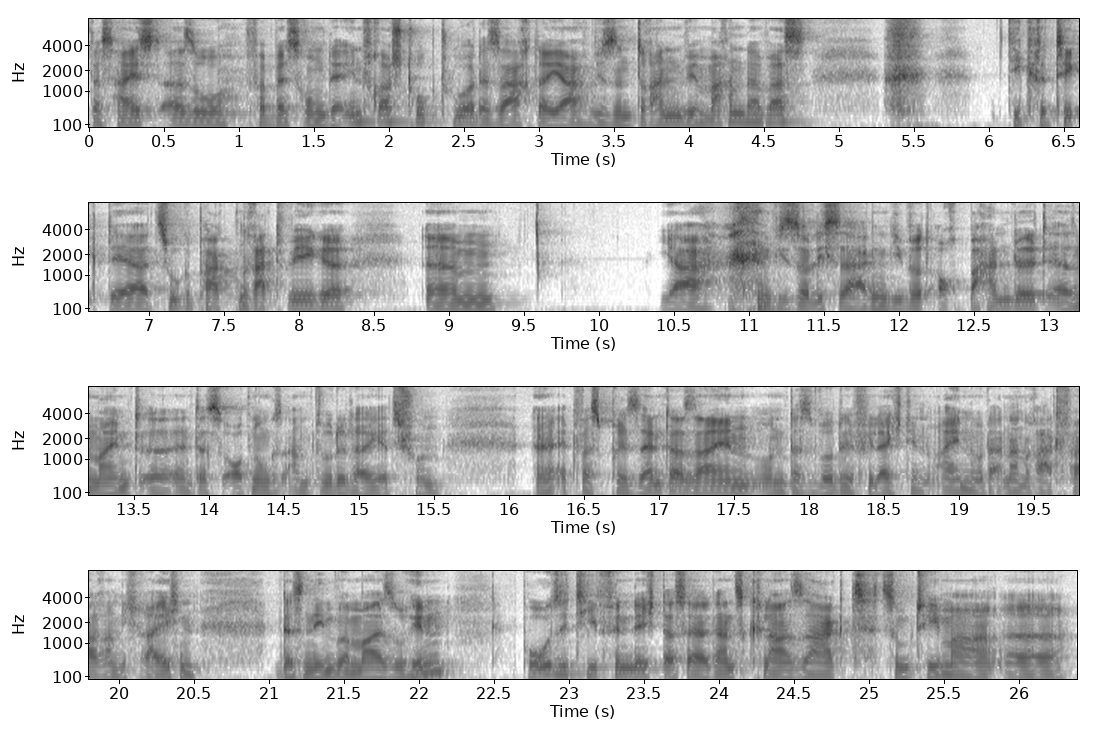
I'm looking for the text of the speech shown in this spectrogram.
Das heißt also Verbesserung der Infrastruktur. Da sagt er, ja, wir sind dran, wir machen da was. Die Kritik der zugeparkten Radwege, ähm, ja, wie soll ich sagen, die wird auch behandelt. Er meint, äh, das Ordnungsamt würde da jetzt schon äh, etwas präsenter sein und das würde vielleicht den einen oder anderen Radfahrer nicht reichen. Das nehmen wir mal so hin. Positiv finde ich, dass er ganz klar sagt zum Thema äh,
